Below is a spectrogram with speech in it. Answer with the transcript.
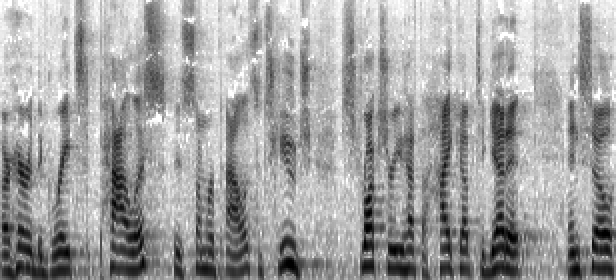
or Herod the Great's palace, his summer palace. It's huge structure. You have to hike up to get it. And so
